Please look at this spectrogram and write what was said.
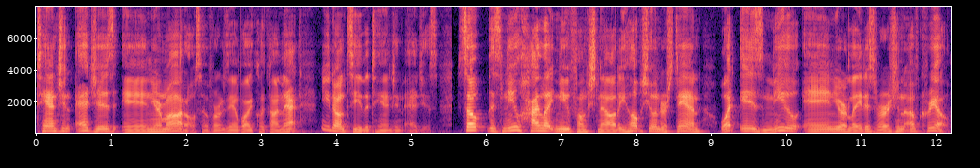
tangent edges in your model. So for example, I click on that, you don't see the tangent edges. So this new highlight new functionality helps you understand what is new in your latest version of Creo.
